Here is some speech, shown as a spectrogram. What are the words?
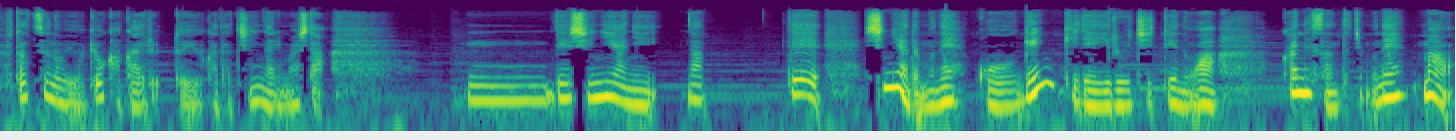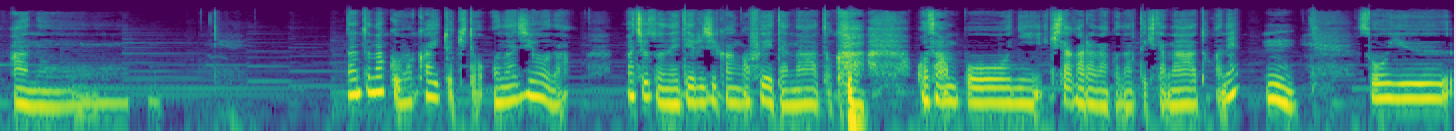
二つの病気を抱えるという形になりました。うんで、シニアになって、シニアでもね、こう、元気でいるうちっていうのは、飼い主さんたちもね、まあ、あのー、なんとなく若い時と同じような、まあ、ちょっと寝てる時間が増えたなとか、お散歩に行きたがらなくなってきたなとかね。うん。そういう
